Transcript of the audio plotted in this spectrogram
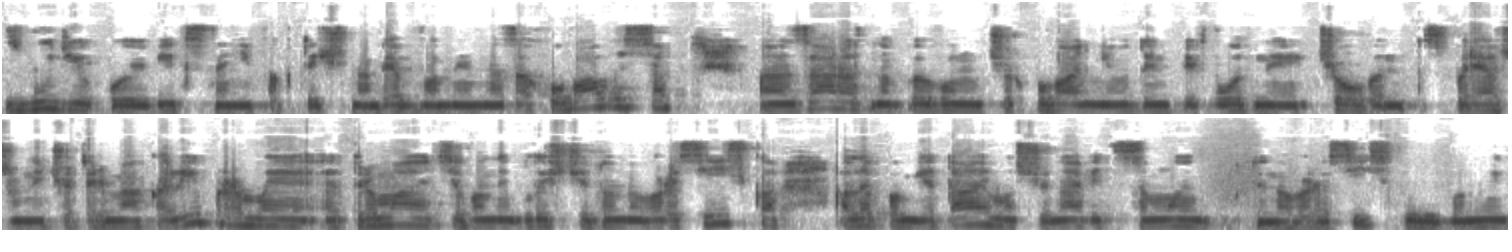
з будь-якої відстані, фактично, де б вони не заховалися. Е, Зараз на бойовому чергуванні один підводний човен споряджений чотирма калібрами. Е, Тримаються вони ближче до новоросійська, але пам'ятаємо, що навіть самої бухти новоросійської вони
